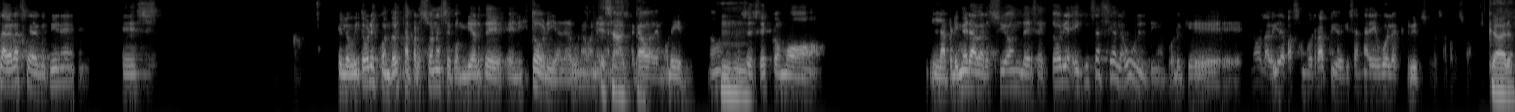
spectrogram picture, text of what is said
la gracia que tiene es el obituario es cuando esta persona se convierte en historia de alguna manera. Se acaba de morir. Entonces es como la primera versión de esa historia y quizás sea la última, porque ¿no? la vida pasa muy rápido y quizás nadie vuelva a escribir sobre esa persona. Claro.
